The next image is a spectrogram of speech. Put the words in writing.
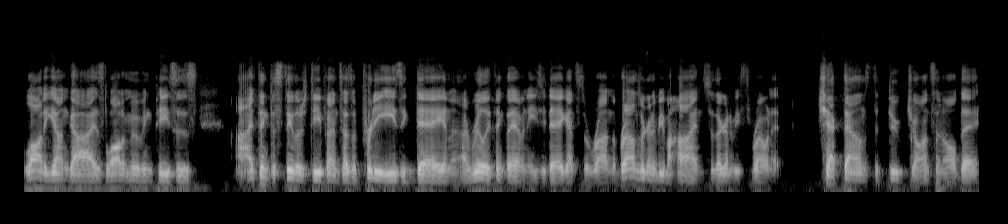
A lot of young guys, a lot of moving pieces. I think the Steelers defense has a pretty easy day, and I really think they have an easy day against the run. The Browns are going to be behind, so they're going to be throwing it. Check downs to Duke Johnson all day.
